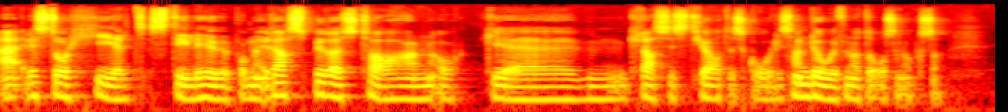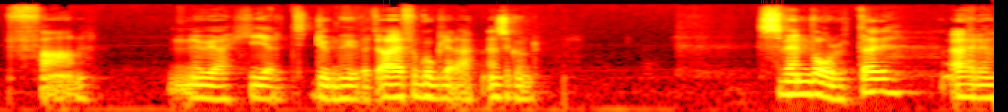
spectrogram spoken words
nej, det står helt still i huvudet på mig. Raspig röst har han och uh, klassisk teaterskådis. Han dog ju för något år sedan också. Fan. Nu är jag helt dum i huvudet. Ja, jag får googla där En sekund. Sven Volter är det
